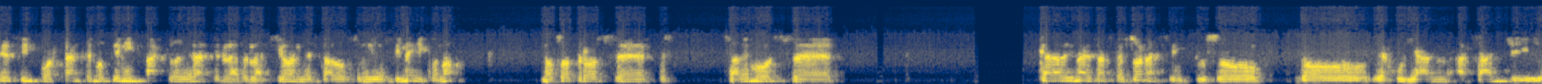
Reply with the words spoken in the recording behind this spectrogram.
es importante, no tiene impacto de en la relación de Estados Unidos y México, ¿no? Nosotros eh, pues, sabemos eh, cada una de esas personas, incluso lo de Julián Assange y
